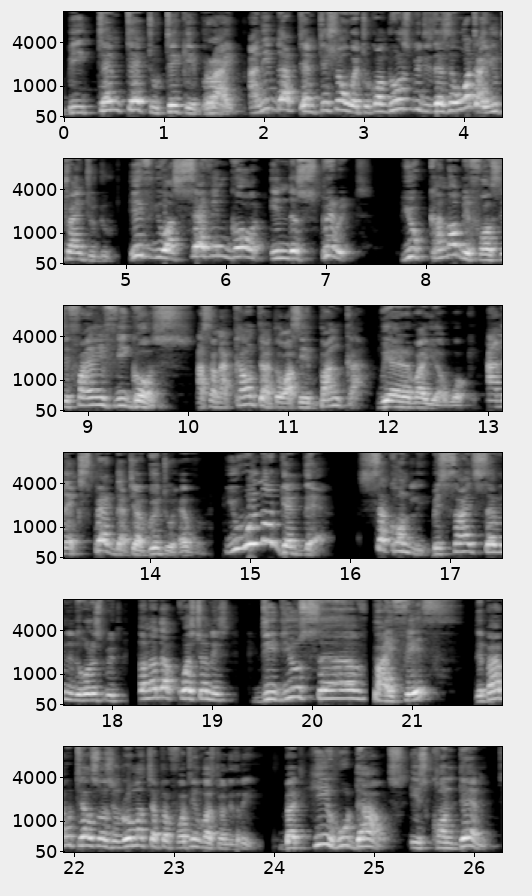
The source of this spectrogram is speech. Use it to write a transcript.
be tempted to take a bribe. And if that temptation were to come, the Holy Spirit is there say, what are you trying to do? If you are serving God in the Spirit, you cannot be falsifying figures as an accountant or as a banker wherever you are working and expect that you are going to heaven. You will not get there. Secondly, besides serving in the Holy Spirit, another question is, did you serve by faith? The Bible tells us in Romans chapter 14 verse 23, but he who doubts is condemned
